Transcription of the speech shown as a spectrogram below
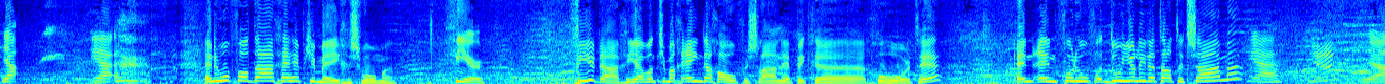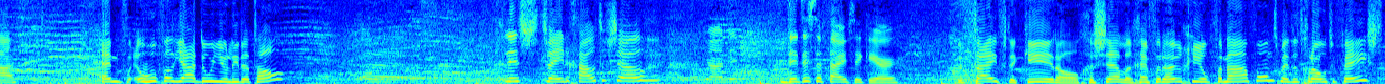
Ja. Ja. En hoeveel dagen heb je meegezwommen? Vier. Vier dagen, ja, want je mag één dag overslaan, heb ik eh, gehoord, hè? En, en voor hoeveel, doen jullie dat altijd samen? Ja. Ja? Ja. En hoeveel jaar doen jullie dat al? Dit is het tweede goud of zo. Ja, dit... Dit is de vijfde keer. De vijfde keer al, gezellig. En verheug je je op vanavond met het grote feest?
